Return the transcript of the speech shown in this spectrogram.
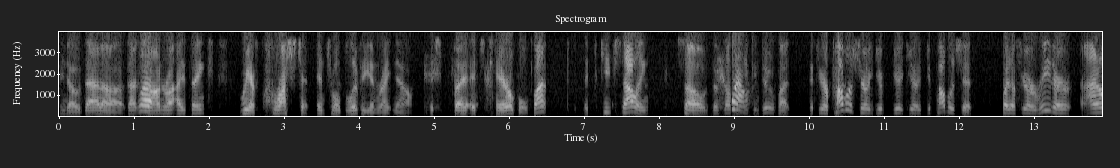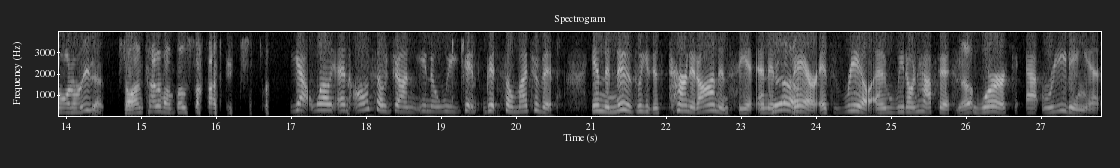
you know that uh that Well- genre. I think we have crushed it into oblivion right now. It's uh, it's terrible, but it keeps selling, so there's nothing Well- you can do. But if you're a publisher, you you you, you publish it. But if you're a reader, I don't want to read it. So I'm kind of on both sides. Yeah, well, and also, John, you know, we get get so much of it in the news. We could just turn it on and see it, and it's Yeah. there. It's real, and we don't have to Yep. work at reading it.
